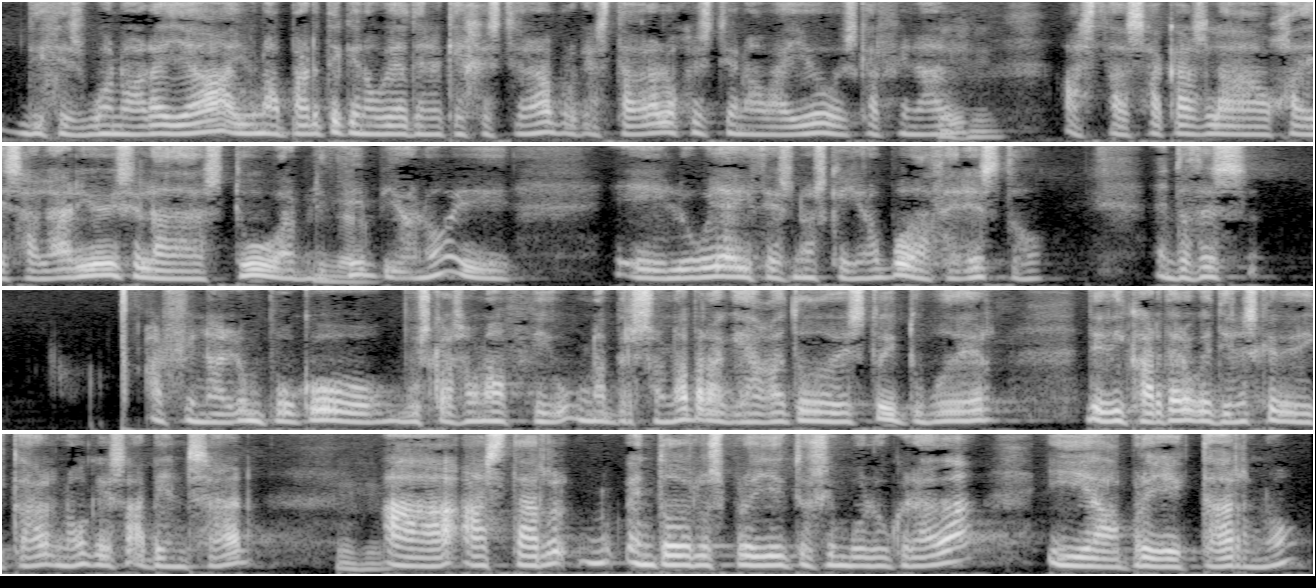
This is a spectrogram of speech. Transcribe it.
dices, bueno, ahora ya hay una parte que no voy a tener que gestionar, porque hasta ahora lo gestionaba yo, es que al final hasta sacas la hoja de salario y se la das tú al principio, ¿no? Y, y, luego ya dices, no, es que yo no puedo hacer esto. Entonces, al final un poco buscas a una, una persona para que haga todo esto y tú poder dedicarte a lo que tienes que dedicar, ¿no? Que es a pensar, a, a, estar en todos los proyectos involucrada y a proyectar, ¿no?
